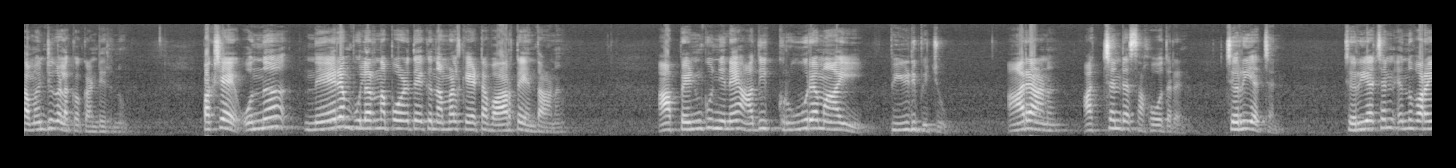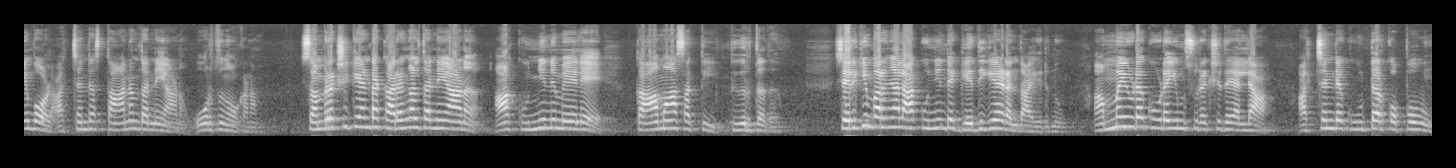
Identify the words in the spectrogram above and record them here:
കമന്റുകളൊക്കെ കണ്ടിരുന്നു. പക്ഷേ ഒന്ന് നേരം പുലർന്നപ്പോഴത്തേക്ക് നമ്മൾ കേട്ട വാർത്ത എന്താണ്? ആ പെൺകുഞ്ഞിനെ അതിക്രൂരമായി പീഡിപ്പിച്ചു. ആരാണ്? അച്ഛന്റെ സഹോദരൻ ചെറിയച്ഛൻ. ചെറിയച്ഛൻ എന്ന് പറയുമ്പോൾ അച്ഛന്റെ സ്ഥാനം തന്നെയാണ് ഓർത്തു നോക്കണം. സംരക്ഷിക്കേണ്ട കരങ്ങൾ തന്നെയാണ് ആ കുഞ്ഞിന് മേലെ കാമാസക്തി തീർത്തത്. ശരിക്കും പറഞ്ഞാൽ ആ കുഞ്ഞിന്റെ ഗതികേട് എന്തായിരുന്നു അമ്മയുടെ കൂടെയും സുരക്ഷിതയല്ല അച്ഛന്റെ കൂട്ടർക്കൊപ്പവും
